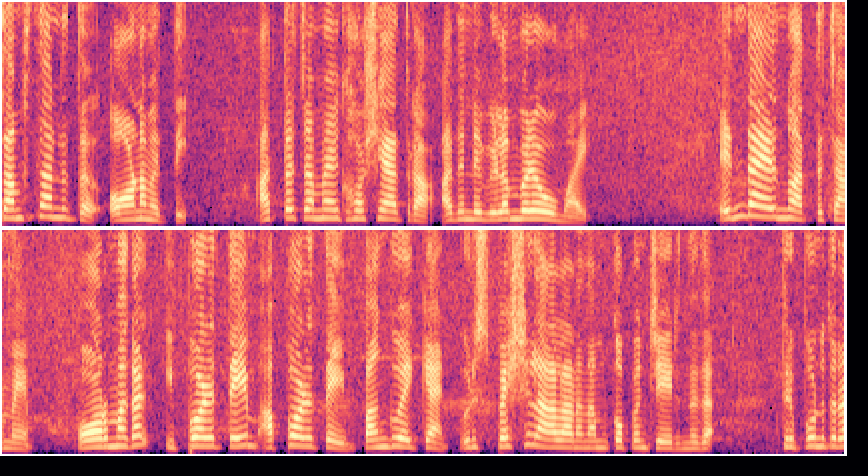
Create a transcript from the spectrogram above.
സംസ്ഥാനത്ത് ഓണമെത്തി. അത്തച്ചമയ ഘോഷയാത്ര അതിന്റെ വിളംബരവുമായി. എന്തായിരുന്നു അത്തച്ചമയം ഓർമ്മകൾ ഇപ്പോഴത്തെയും അപ്പോഴത്തെയും പങ്കുവയ്ക്കാൻ ഒരു സ്പെഷ്യൽ ആളാണ് നമുക്കൊപ്പം ചേരുന്നത്. തൃപ്പൂണിത്തുറ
